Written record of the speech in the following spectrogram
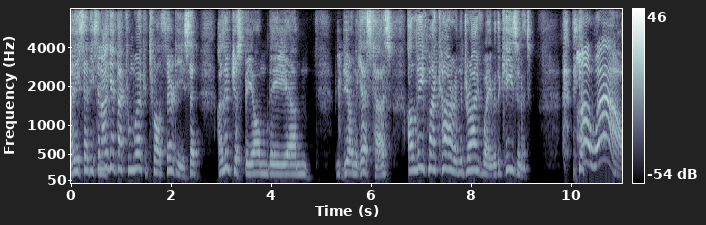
And he said, he said, mm. I get back from work at 1230. He said, I live just beyond the, um, beyond the guest house, I'll leave my car in the driveway with the keys in it. oh wow!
